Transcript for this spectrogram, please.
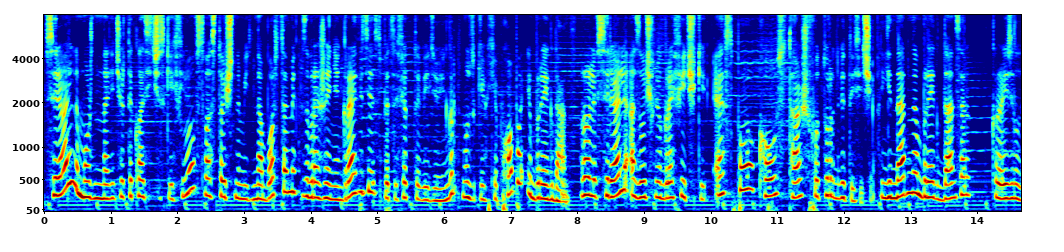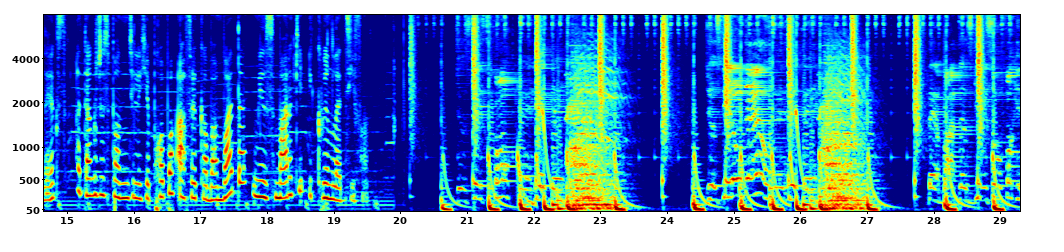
В сериале можно найти черты классических фильмов с восточными единоборствами, изображения граффити, спецэффекты видеоигр, музыки хип-хопа и брейк-данс. Роли в сериале озвучили граффитчики Эспо, Коуз, Стэш, Футура 2000, легендарный брейк-дансер Crazy Legs, а также исполнители хип-хопа Африка Бамбата, Биз Марки и Квин Латифа. Just get on down. That getting so fucking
